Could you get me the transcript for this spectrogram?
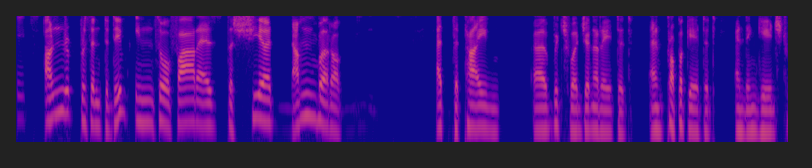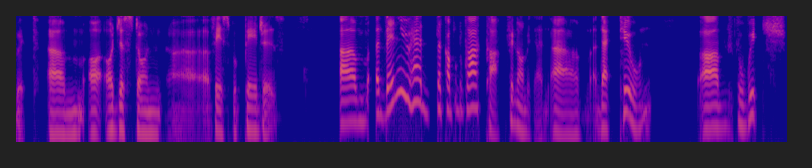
it's unrepresentative insofar as the sheer number of memes at the time uh, which were generated and propagated and engaged with, um, or, or, just on uh, Facebook pages. Um, and then you had the Kaputaka phenomenon, um, that tune, um, which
